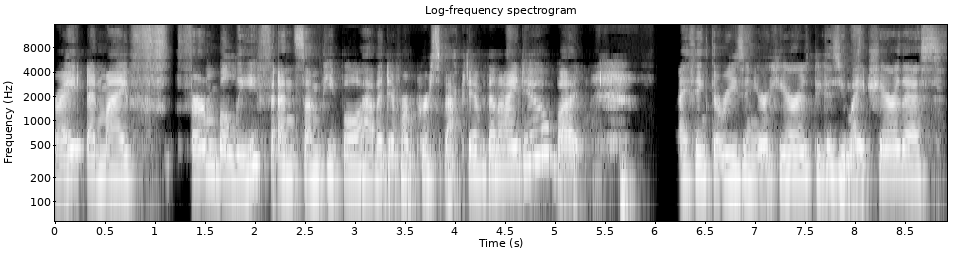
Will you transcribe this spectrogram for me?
right? And my f- firm belief and some people have a different perspective than i do but I think the reason you're here is because you might share this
